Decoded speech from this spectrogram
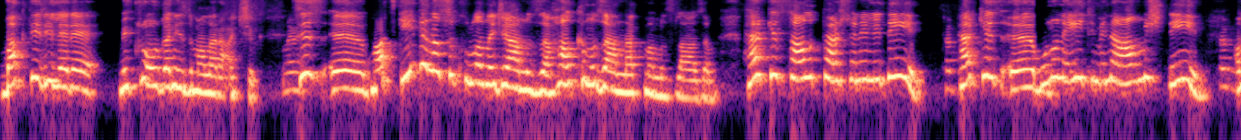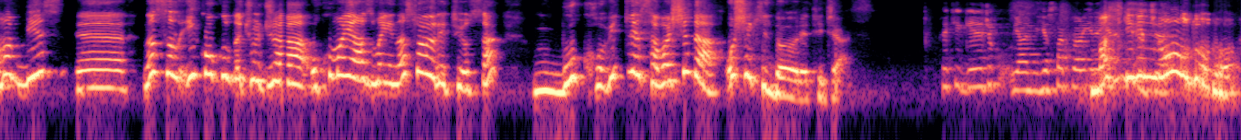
bakterilere, mikroorganizmalara açık. evet. Siz e, maskeyi de nasıl kullanacağımızı halkımıza anlatmamız lazım. Herkes sağlık personeli değil. Tabii. Herkes e, bunun eğitimini almış değil. Tabii. Ama biz e, nasıl ilkokulda çocuğa okuma yazmayı nasıl öğretiyorsak bu Covid'le savaşı da o şekilde öğreteceğiz. Peki gelecek yani yasaklar yine Maskenin ne olduğunu,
